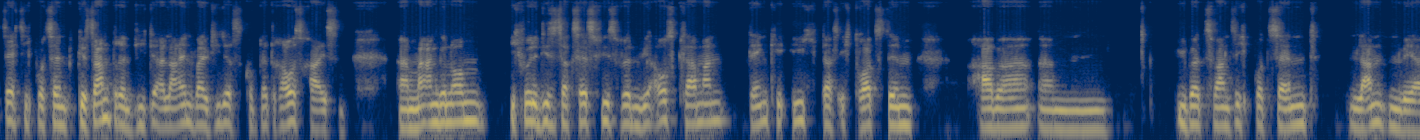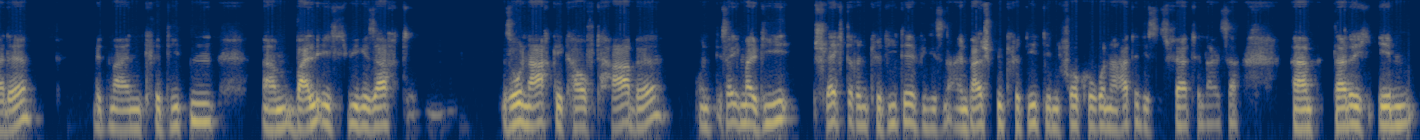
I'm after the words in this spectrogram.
60 Prozent Gesamtrendite allein, weil die das komplett rausreißen. Ähm, mal angenommen, ich würde diese Success Fees würden wir ausklammern, denke ich, dass ich trotzdem aber ähm, über 20 Prozent landen werde mit meinen Krediten, ähm, weil ich, wie gesagt, so nachgekauft habe und, sage ich mal, die schlechteren Kredite, wie diesen einen Beispielkredit, den ich vor Corona hatte, dieses Fertilizer, äh, dadurch eben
